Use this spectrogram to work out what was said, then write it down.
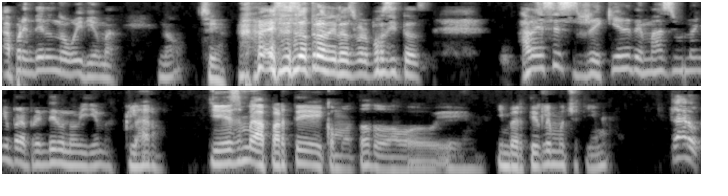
Aprender un nuevo idioma, ¿no? Sí. Ese es otro de los propósitos. A veces requiere de más de un año para aprender un nuevo idioma. Claro. Y es aparte, como todo, eh, invertirle mucho tiempo. Claro,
